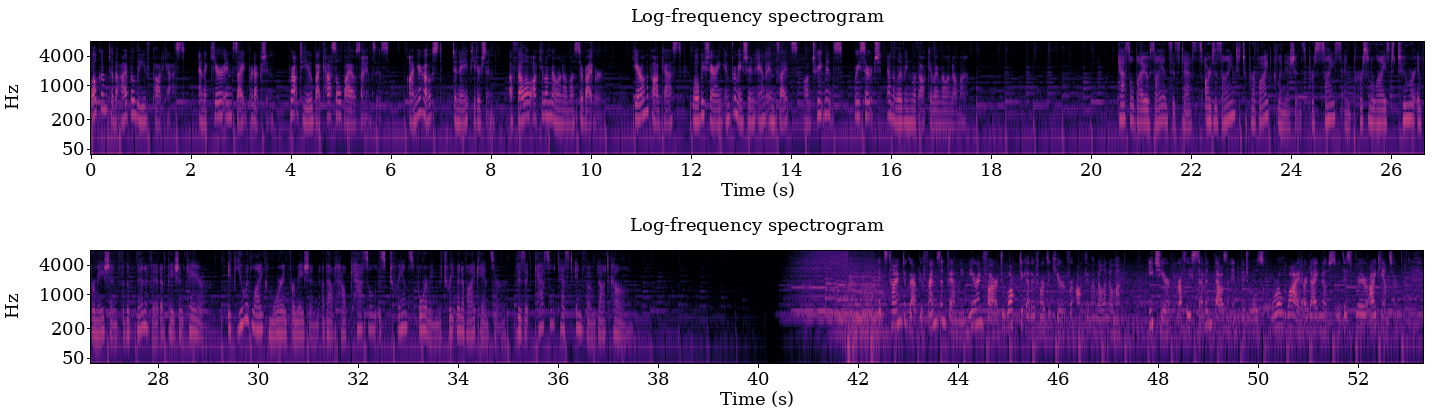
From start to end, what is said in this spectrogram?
Welcome to the I Believe podcast, and a Cure in Sight production, brought to you by Castle Biosciences. I'm your host, Danae Peterson, a fellow ocular melanoma survivor. Here on the podcast, we'll be sharing information and insights on treatments, research, and living with ocular melanoma. Castle Biosciences tests are designed to provide clinicians precise and personalized tumor information for the benefit of patient care. If you would like more information about how Castle is transforming the treatment of eye cancer, visit castletestinfo.com. It's time to grab your friends and family near and far to walk together towards a cure for ocular melanoma. Each year, roughly 7,000 individuals worldwide are diagnosed with this rare eye cancer.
